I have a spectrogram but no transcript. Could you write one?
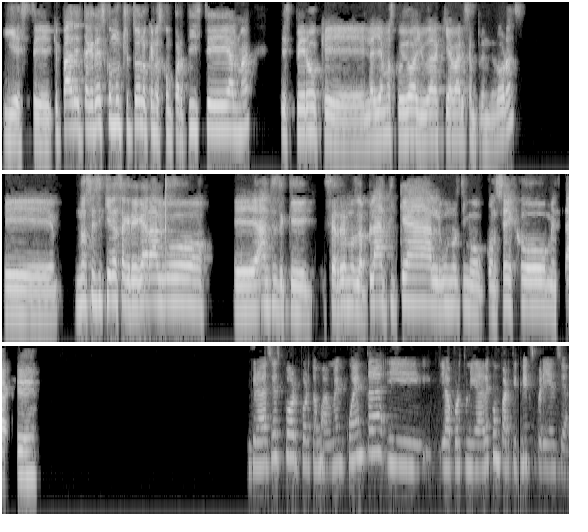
Y este, qué padre, te agradezco mucho todo lo que nos compartiste, Alma. Espero que le hayamos podido ayudar aquí a varias emprendedoras. Eh, no sé si quieras agregar algo eh, antes de que cerremos la plática, algún último consejo, mensaje. Gracias por, por tomarme en cuenta y la oportunidad de compartir mi experiencia.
